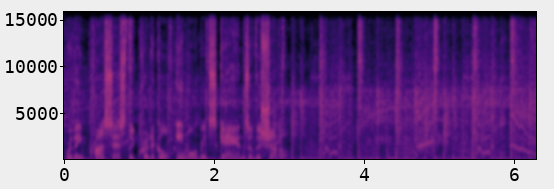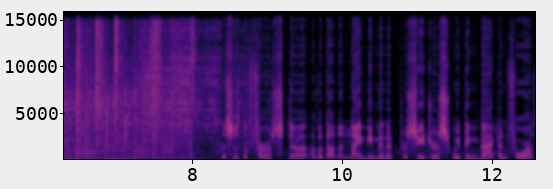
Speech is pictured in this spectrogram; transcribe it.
where they processed the critical in-orbit scans of the shuttle. This is the first uh, of about a 90-minute procedure sweeping back and forth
